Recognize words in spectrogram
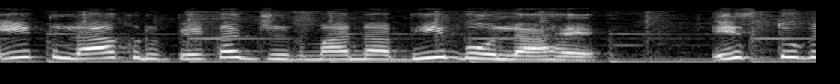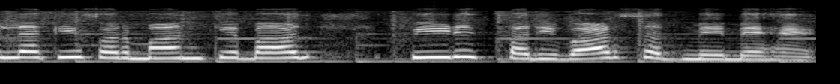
एक लाख रुपए का जुर्माना भी बोला है। इस तुगलकी फरमान के बाद पीड़ित परिवार सदमे में है।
